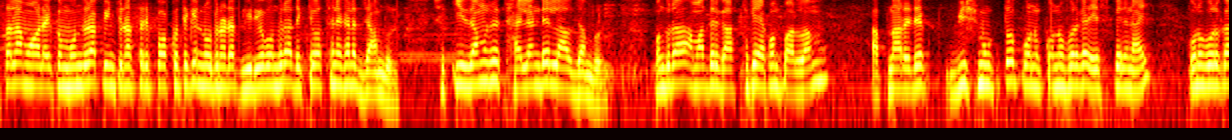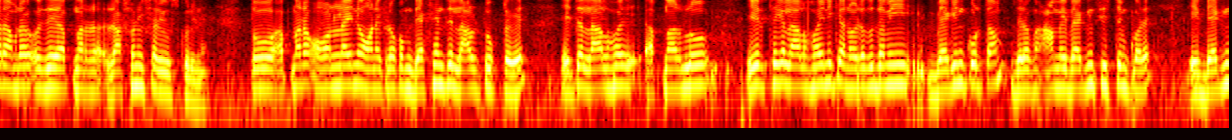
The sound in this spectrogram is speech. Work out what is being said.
আসসালামু আলাইকুম বন্ধুরা, পিন্টু নার্সারির পক্ষ থেকে নতুন একটা ভিডিও বন্ধুরা, দেখতে পাচ্ছেন এখানে জামরুল। সে কী জামরুল? সে থাইল্যান্ডের লাল জামরুল। বন্ধুরা, আমাদের গাছ থেকে এখন পারলাম। আপনার এটা বিষমুক্ত, কোনো কোনো প্রকার স্প্রে নাই। কোনো প্রকার আমরা ওই যে আপনার রাসায়নিক সার ইউজ করি না তো আপনারা অনলাইনে অনেক রকম দেখেন যে লাল টুকটকে। এটা লাল হয়, আপনার হলো, এর থেকে লাল হয়নি কেন? এটা যদি আমি ব্যাগিং করতাম, যেরকম আমে ব্যাগিং সিস্টেম করে, এই ব্যাগিং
